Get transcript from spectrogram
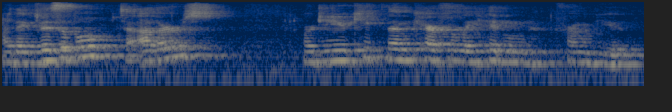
Are they visible to others? Or do you keep them carefully hidden from view?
